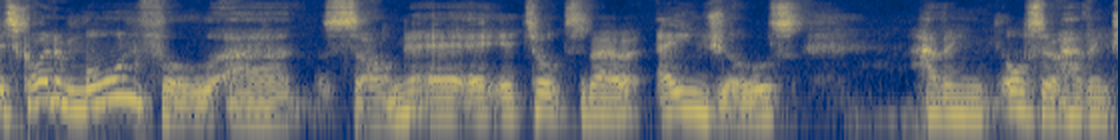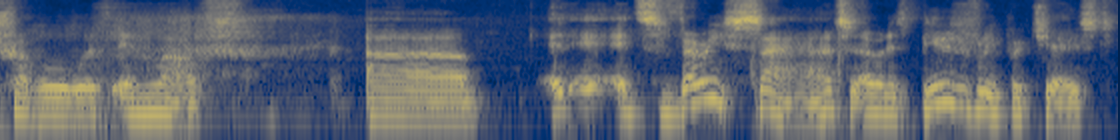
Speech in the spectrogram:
it's quite a mournful uh, song. It, it, talks about angels having also having trouble with in love. Uh, it, it's very sad, but it's beautifully produced,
